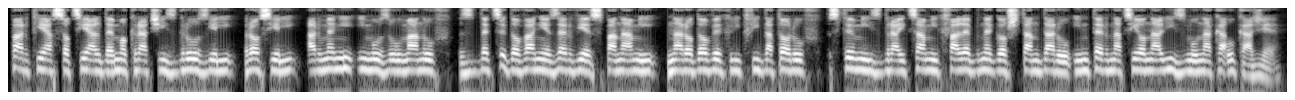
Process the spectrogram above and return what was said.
Partia Socjaldemokraci z Gruzji, Rosji, Armenii i muzułmanów, zdecydowanie zerwie z panami, narodowych likwidatorów, z tymi zdrajcami chwalebnego sztandaru internacjonalizmu na Kaukazie.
